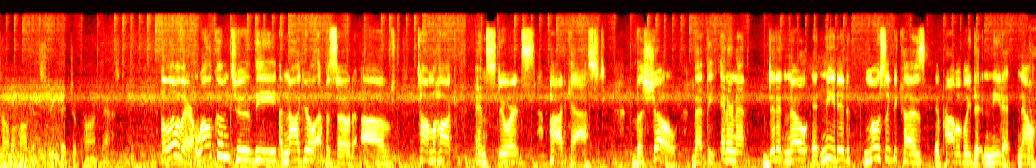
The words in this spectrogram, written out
Podcast. and Stu Pitch podcast. Hello there. Welcome to the inaugural episode of Tomahawk and Stewart's podcast, the show that the internet didn't know it needed, mostly because it probably didn't need it. Now,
